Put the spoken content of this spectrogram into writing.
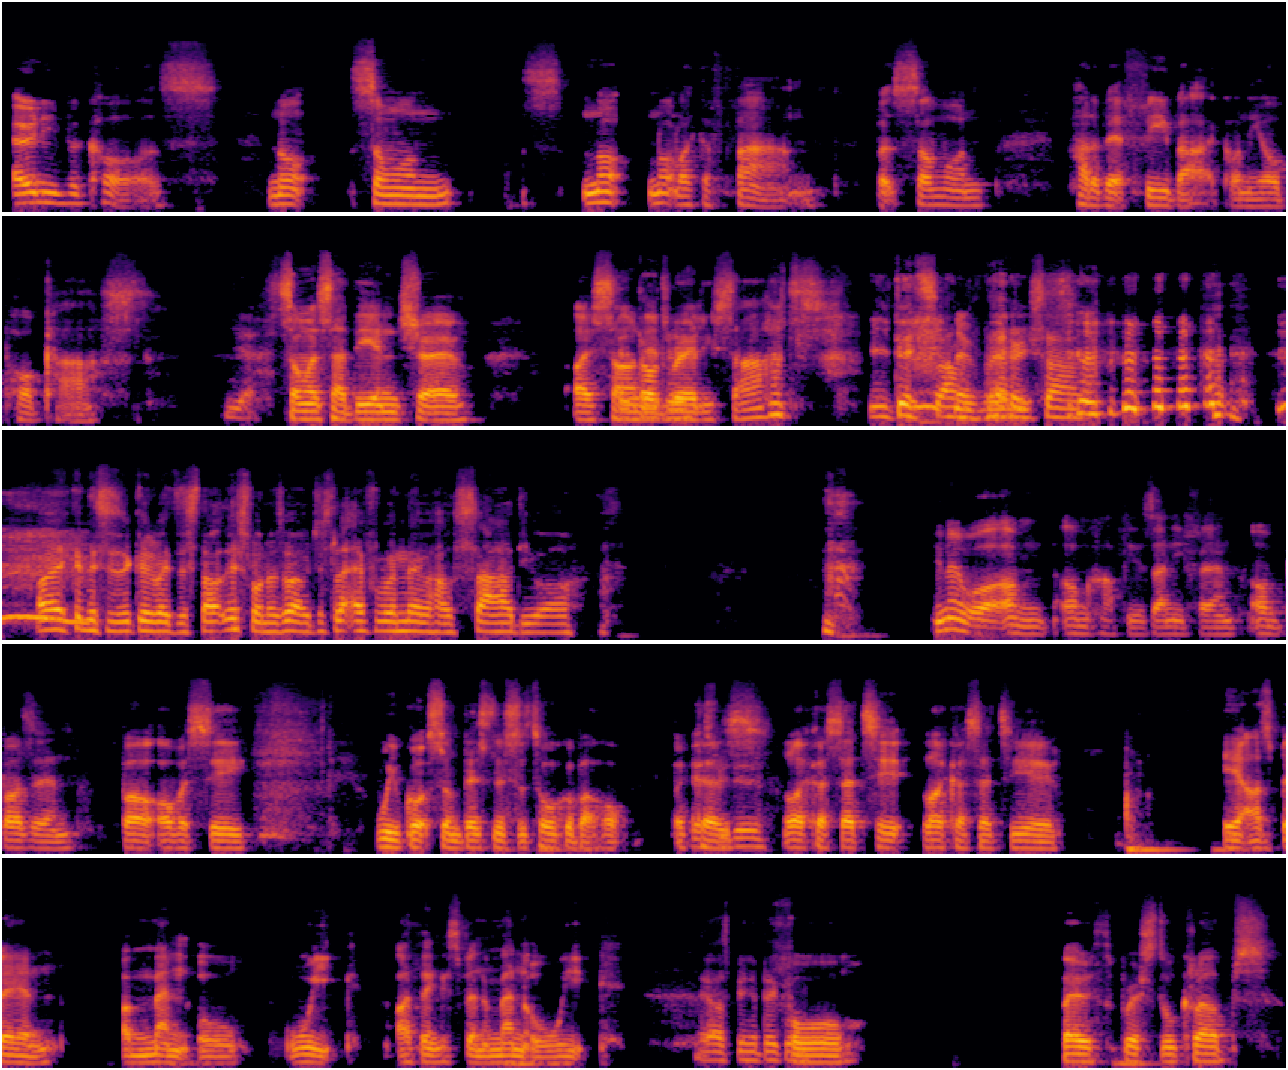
Only because not someone, not not like a fan, but someone had a bit of feedback on the old podcast. Yes. Someone said the intro, I sounded really sad. You did sound No, very sad. I reckon this is a good way to start this one as well. Just let everyone know how sad you are. You know what? I'm I'm happy as anything. I'm buzzing, but obviously we've got some business to talk about because, do. like I said to like I said to you, it has been a mental week. I think it's been a mental week Yeah, it's been a big one. for both Bristol clubs.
